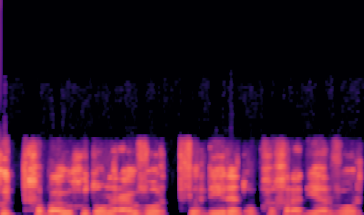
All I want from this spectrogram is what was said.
goed gebou, goed onderhou word, voortdurend opgegradeer word.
